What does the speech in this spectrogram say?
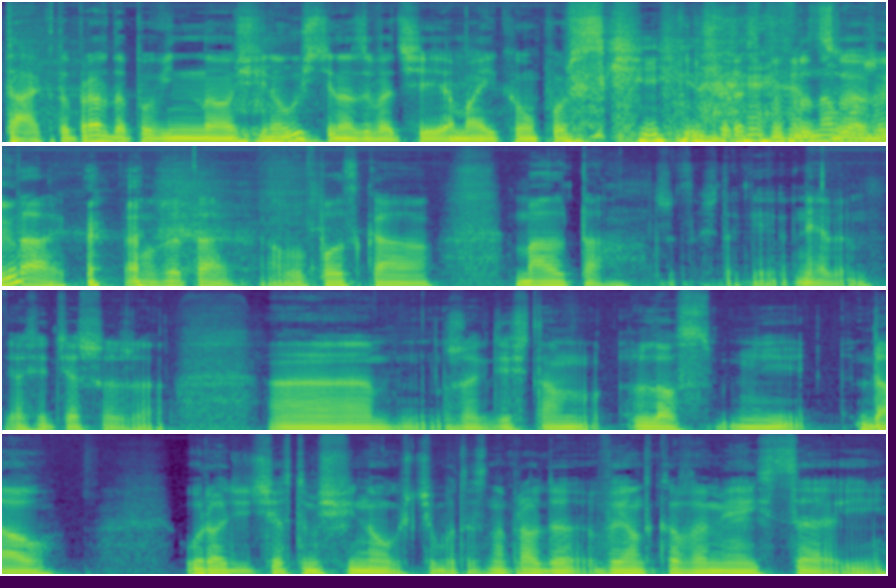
Tak, to prawda, powinno Świnoujście nazywać się Jamajką Polski zaraz po No może tak, może tak. Albo Polska Malta, czy coś takiego. Nie wiem. Ja się cieszę, że, e, że gdzieś tam los mi dał urodzić się w tym Świnoujściu, bo to jest naprawdę wyjątkowe miejsce i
